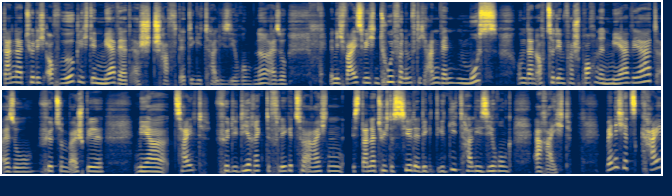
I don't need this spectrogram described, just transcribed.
dann natürlich auch wirklich den Mehrwert erschafft der Digitalisierung. Ne? Also wenn ich weiß, wie ich ein Tool vernünftig anwenden muss, um dann auch zu dem versprochenen Mehrwert, also für zum Beispiel mehr Zeit für die direkte Pflege zu erreichen, ist dann natürlich das Ziel der Digitalisierung erreicht. Wenn ich jetzt kein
